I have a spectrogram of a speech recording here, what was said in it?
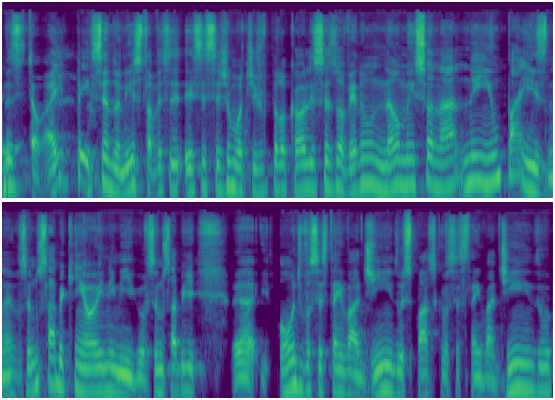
Mas então, aí pensando nisso, talvez esse seja o motivo pelo qual eles resolveram não mencionar nenhum país, né? Você Você não sabe quem é o inimigo, você não sabe é, onde você está invadindo, o espaço que você está invadindo.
